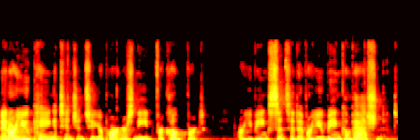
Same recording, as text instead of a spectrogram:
And are you paying attention to your partner's need for comfort? Are you being sensitive? Are you being compassionate?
